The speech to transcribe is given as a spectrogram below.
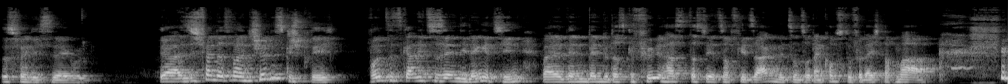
Das finde ich sehr gut. Ja, also ich fand, das war ein schönes Gespräch. Wir wollen es jetzt gar nicht zu sehr in die Länge ziehen, weil wenn, wenn du das Gefühl hast, dass du jetzt noch viel sagen willst und so, dann kommst du vielleicht noch mal.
